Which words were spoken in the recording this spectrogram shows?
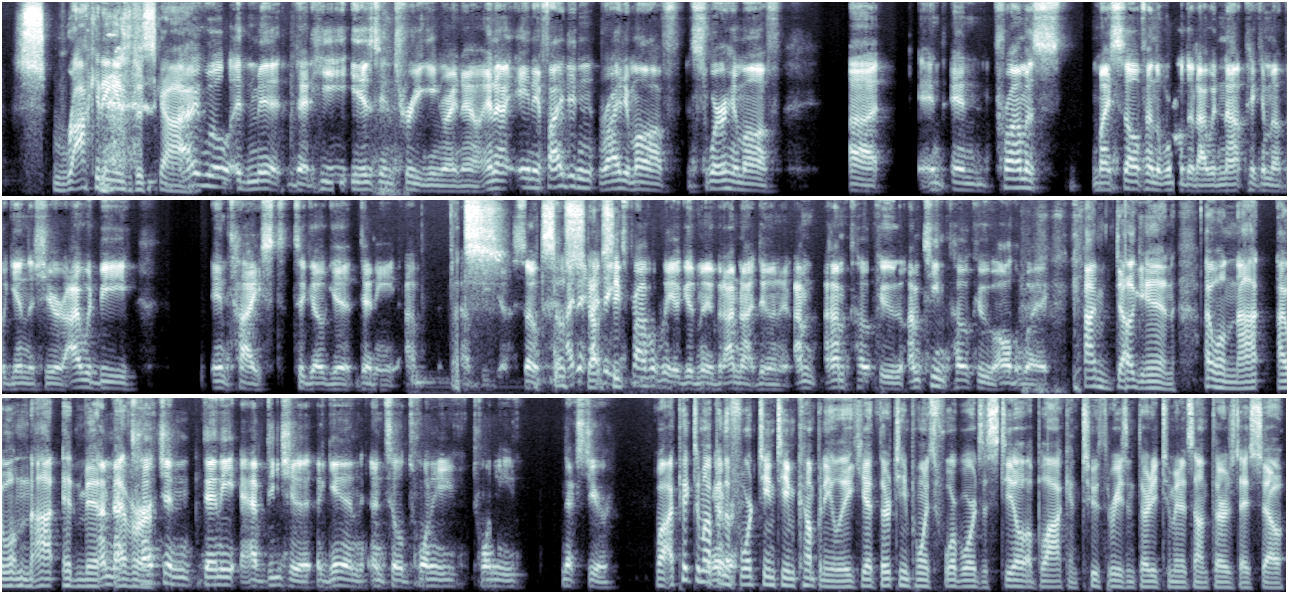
rocketing into the sky. I will admit that he is intriguing right now, and I and if I didn't write him off, swear him off, uh, and and promise myself and the world that I would not pick him up again this year, I would be enticed to go get Deni that's, So, that's so I, th- I, think it's probably a good move, but I'm not doing it. I'm I'm Poku. I'm Team Poku all the way. I'm dug in. I will not. I will not admit. I'm not ever. touching Deni Avdija again until 2020 next year. Well, I picked him up Whatever. in the 14 team company league. He had 13 points, four boards, a steal, a block, and two threes in 32 minutes on Thursday. So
